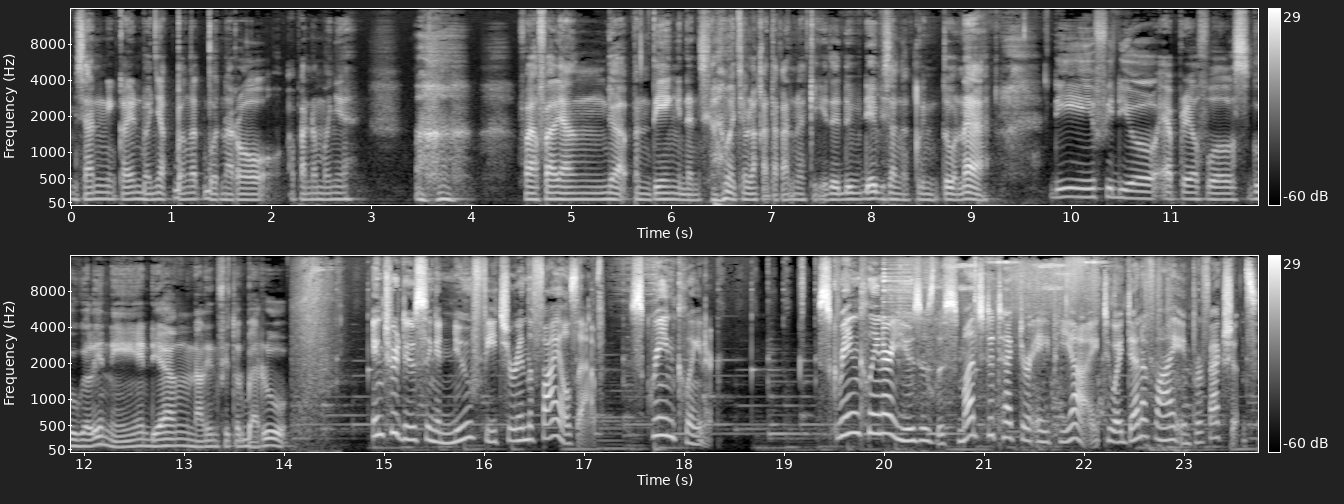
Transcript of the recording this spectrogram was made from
Misalnya kalian banyak banget buat naro apa namanya file-file yang nggak penting dan segala macam lah katakanlah kayak gitu. Dia bisa nge-clean tuh. Nah, di video April Fools Google ini dia ngenalin fitur baru. Introducing a new feature in the Files app, Screen Cleaner. Screen Cleaner uses the Smudge Detector API to identify imperfections.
